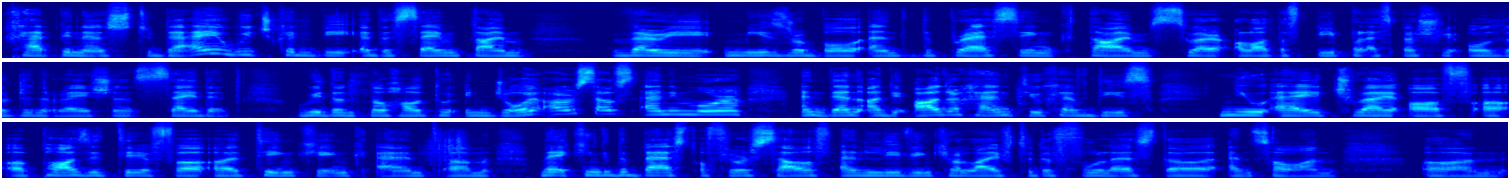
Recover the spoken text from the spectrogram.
happiness today, which can be at the same time very miserable and depressing times where a lot of people, especially older generations, say that we don't know how to enjoy ourselves anymore. And then on the other hand, you have this new age way of uh, uh, positive thinking and um, making the best of yourself and living your life to the fullest and so on. Um,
